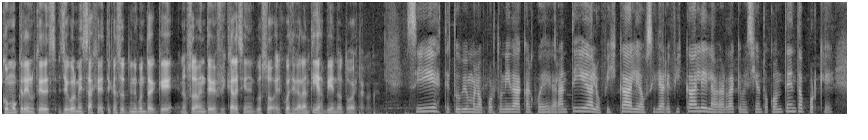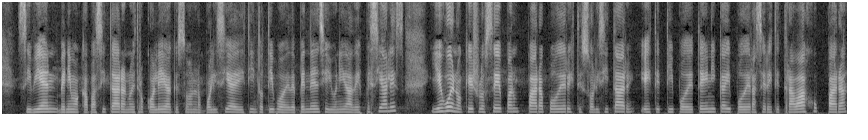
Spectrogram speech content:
¿Cómo creen ustedes? ¿Llegó el mensaje en este caso teniendo en cuenta que no solamente el fiscales, sino incluso el juez de garantías viendo todas estas cosas? Sí, este, tuvimos la oportunidad acá el juez de garantía, los fiscales, auxiliares fiscales, y la verdad que me siento contenta porque si bien venimos a capacitar a nuestros colegas que son los policías de distintos tipos de dependencia y unidades especiales, y es bueno que ellos lo sepan para poder este, solicitar este tipo de técnica y poder hacer este trabajo para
